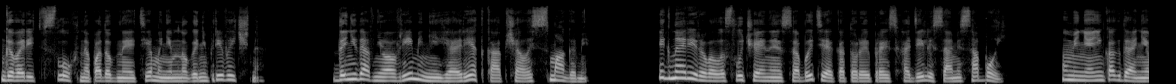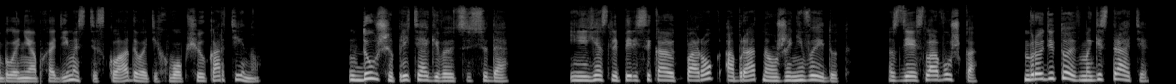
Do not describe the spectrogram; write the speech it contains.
Говорить вслух на подобные темы немного непривычно. До недавнего времени я редко общалась с магами. Игнорировала случайные события, которые происходили сами собой. У меня никогда не было необходимости складывать их в общую картину. Души притягиваются сюда, и если пересекают порог, обратно уже не выйдут. Здесь ловушка, вроде той в магистрате,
